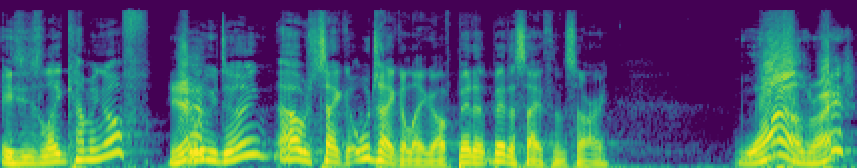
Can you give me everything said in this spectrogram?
Is his leg coming off? Yeah. What are we doing? Oh, we'll just take it. We'll take a leg off. Better, better safe than sorry. Wild, right?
